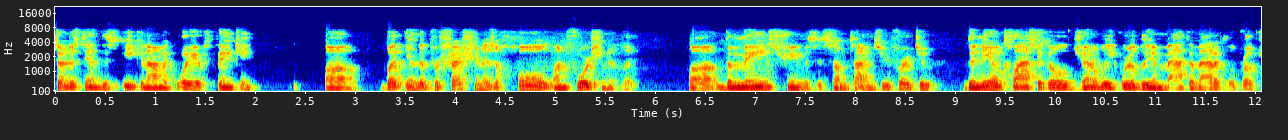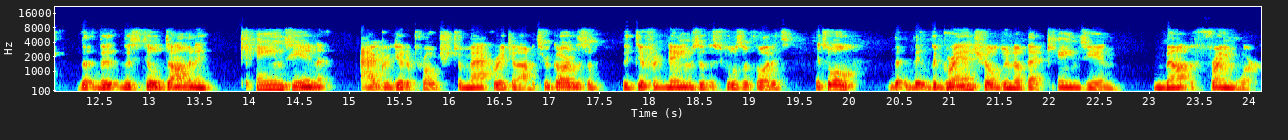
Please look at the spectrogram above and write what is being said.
to understand this economic way of thinking. Um, but in the profession as a whole, unfortunately, uh, the mainstream, as it's sometimes referred to, the neoclassical general equilibrium mathematical approach, the, the, the still dominant Keynesian aggregate approach to macroeconomics, regardless of the different names of the schools of thought. It's, it's all the, the, the grandchildren of that Keynesian framework.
